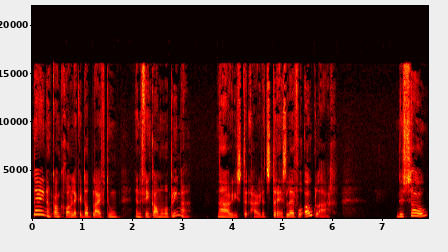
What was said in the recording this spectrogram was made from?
Nee, dan kan ik gewoon lekker dat blijven doen en dat vind ik allemaal wel prima. Nou hou je, hou je dat stresslevel ook laag. Dus zo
